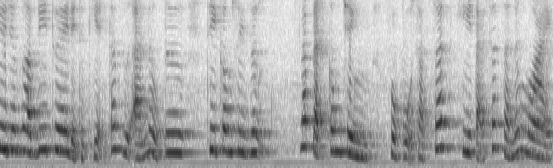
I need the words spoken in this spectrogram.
trừ trường hợp đi thuê để thực hiện các dự án đầu tư, thi công xây dựng, lắp đặt công trình, phục vụ sản xuất khi tái xuất ra nước ngoài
